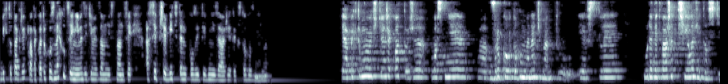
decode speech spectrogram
bych to tak řekla, takové trochu znechucení mezi těmi zaměstnanci, asi přebít ten pozitivní zážitek z toho sdílení. Já bych tomu ještě řekla to, že vlastně v rukou toho managementu, jestli bude vytvářet příležitosti,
